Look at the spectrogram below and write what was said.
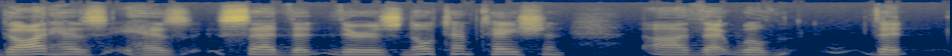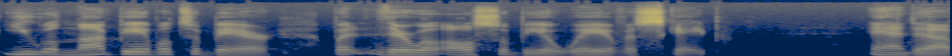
God has, has said that there is no temptation uh, that will that you will not be able to bear, but there will also be a way of escape. And uh,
